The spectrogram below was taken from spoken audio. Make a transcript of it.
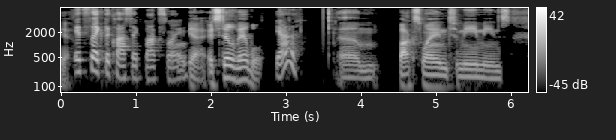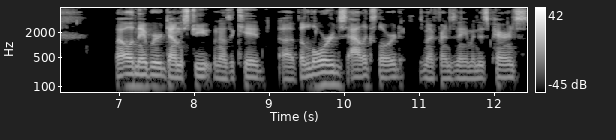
Yeah. It's like the classic box wine. Yeah, it's still available. Yeah. Um, box wine to me means my old neighbor down the street when I was a kid. Uh, the Lords, Alex Lord is my friend's name, and his parents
